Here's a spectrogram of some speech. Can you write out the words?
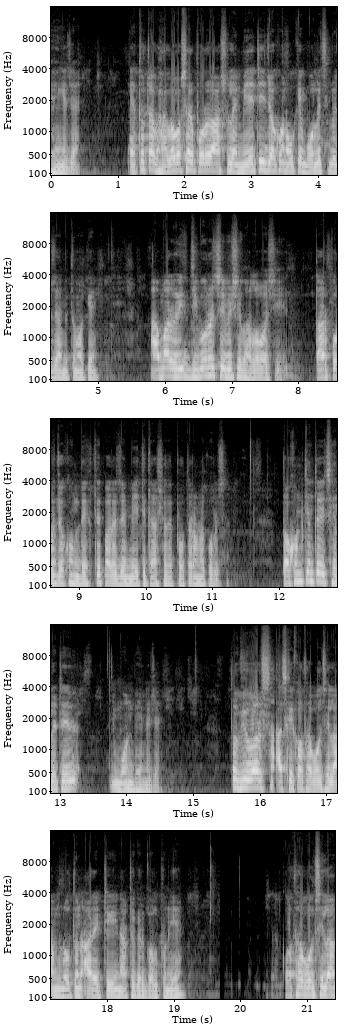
ভেঙে যায়। এতটা ভালোবাসার পরেও আসলে মেয়েটি যখন ওকে বলেছিল যে আমি তোমাকে, আমার জীবনের চেয়ে বেশি ভালোবাসি। তারপর যখন দেখতে পারে যে মেয়েটি তার সাথে প্রতারণা করেছে, তখন কিন্তু এই ছেলেটির মন ভেঙে যায়। তো ভিউয়ার্স আজকে কথা বলছিলাম নতুন আরেকটি নাটকের গল্প নিয়ে। কথা বলছিলাম,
